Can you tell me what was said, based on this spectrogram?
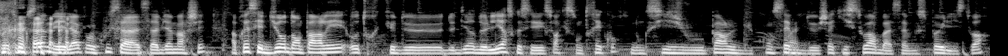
pas tant que ça, mais là pour le coup ça, ça a bien marché. Après c'est dur d'en parler autre que de, de dire de lire parce que c'est des histoires qui sont très courtes. Donc si je vous parle du concept Ouais. de chaque histoire, bah ça vous spoil l'histoire.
